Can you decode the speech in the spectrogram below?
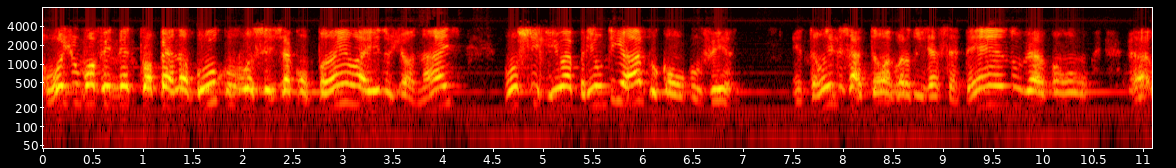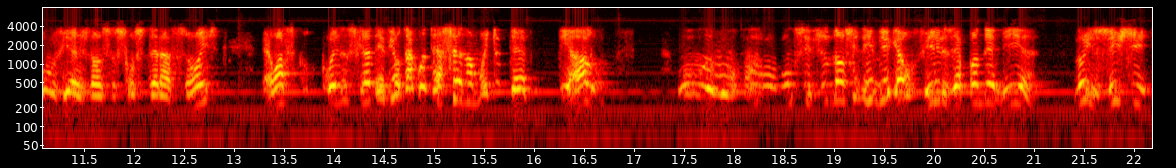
Hoje o movimento Pro Pernambuco, vocês acompanham aí nos jornais, conseguiu abrir um diálogo com o governo. Então eles já estão agora nos recebendo, já vão ouvir as nossas considerações. É umas coisas que já deviam estar acontecendo há muito tempo. Diálogo. O, nosso inimigo é o vírus, é a pandemia. Não existe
